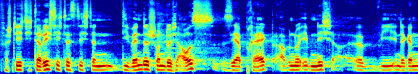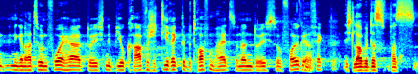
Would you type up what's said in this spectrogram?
Verstehe ich dich da richtig, dass dich dann die Wende schon durchaus sehr prägt, aber nur eben nicht äh, wie in, der, in den Generationen vorher durch eine biografische direkte Betroffenheit, sondern durch so Folgeeffekte? Ja. Ich glaube, das, was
